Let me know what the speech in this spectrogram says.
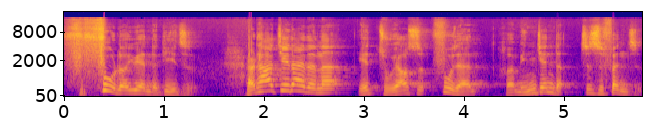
富乐院的弟子，而他接待的呢，也主要是富人和民间的知识分子。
